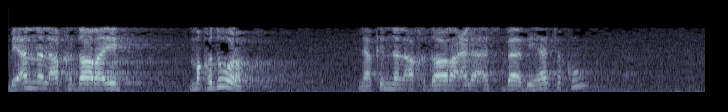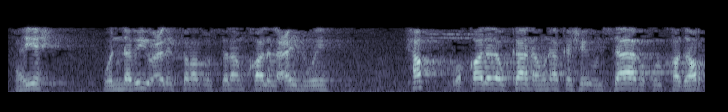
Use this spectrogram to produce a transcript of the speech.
بأن الأقدار إيه؟ مقدورة. لكن الأقدار على أسبابها تكون. صحيح؟ والنبي عليه الصلاة والسلام قال العين حق. وقال لو كان هناك شيء سابق القدر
